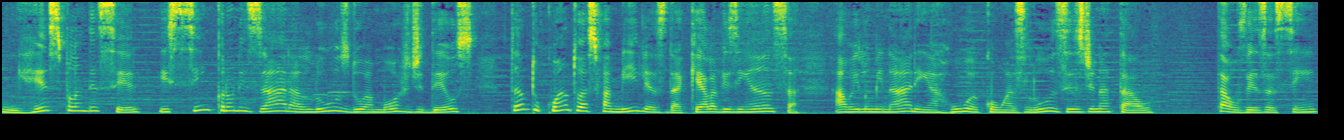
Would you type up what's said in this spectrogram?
em resplandecer e sincronizar a luz do amor de Deus, tanto quanto as famílias daquela vizinhança, ao iluminarem a rua com as luzes de Natal. Talvez assim,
